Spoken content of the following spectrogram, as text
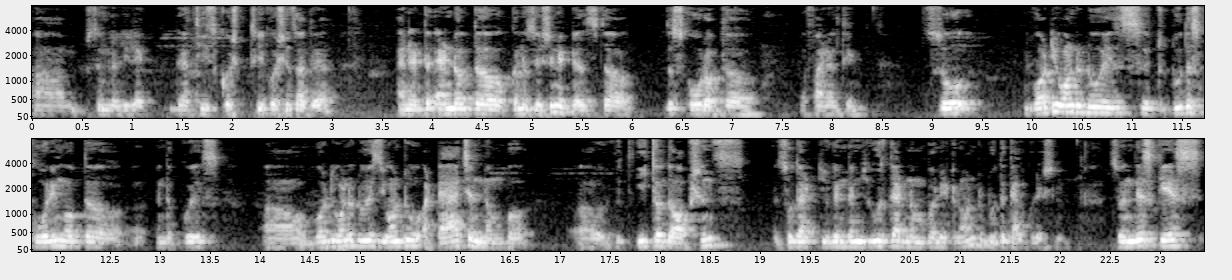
Um, similarly, like there are three, three questions are there, and at the end of the conversation, it tells the the score of the, the final thing. So what you want to do is to do the scoring of the in the quiz. Uh, what you want to do is you want to attach a number uh, with each of the options so that you can then use that number later on to do the calculation. So in this case,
